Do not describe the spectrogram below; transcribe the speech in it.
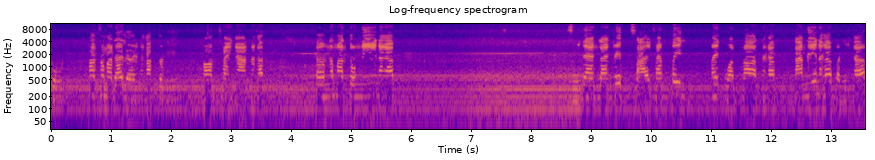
650ทักเข้ามาได้เลยนะครับ ตัวนี้พร้อมใช้งานนะครับ เติมน้ำมันตรงนี้นะครับ สีแดงแรงฤทธิ์สายแคมปิ้งไม่ควรพลาดนะครับ ตามนี้นะครับสวัสดีครับ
